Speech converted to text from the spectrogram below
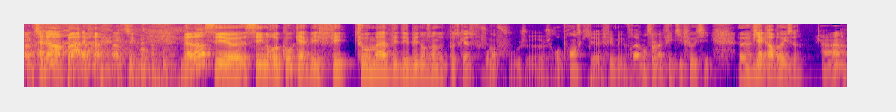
Un petit Ah non, pas. Un petit coup. Non, non, c'est euh, c'est une reco qu'avait fait Thomas VDB dans un autre podcast. Je m'en fous, je, je reprends ce qu'il avait fait, mais vraiment, ça m'a fait kiffer aussi. Euh, Viagra Boys. hein,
